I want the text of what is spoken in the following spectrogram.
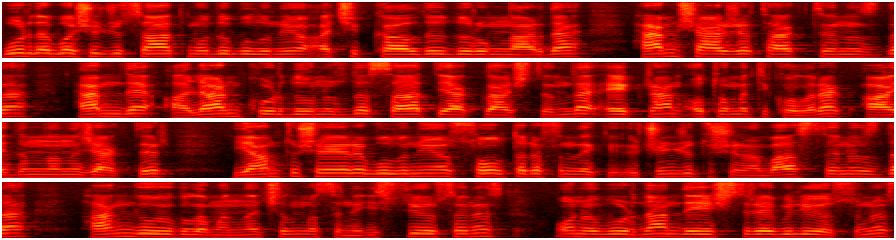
Burada başucu saat modu bulunuyor. Açık kaldığı durumlarda hem şarja taktığınızda hem de alarm kurduğunuzda saat yaklaştığında ekran otomatik olarak aydınlanacaktır. Yan tuş ayarı bulunuyor. Sol tarafındaki üçüncü tuşuna bastığınızda hangi uygulamanın açılmasını istiyorsanız onu buradan değiştirebiliyorsunuz.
